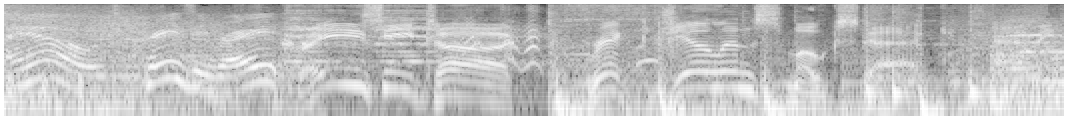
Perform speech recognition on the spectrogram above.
I know, it's crazy, right? Crazy talk. Rick, Jill, and Smokestack. Having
